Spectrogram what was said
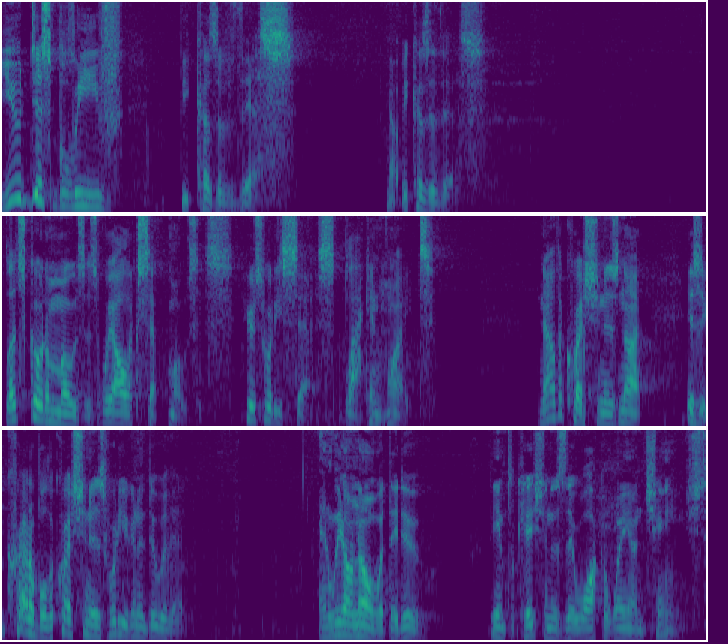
You disbelieve because of this, not because of this. Let's go to Moses. We all accept Moses. Here's what he says black and white. Now the question is not, is it credible? The question is, what are you going to do with it? And we don't know what they do. The implication is they walk away unchanged.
